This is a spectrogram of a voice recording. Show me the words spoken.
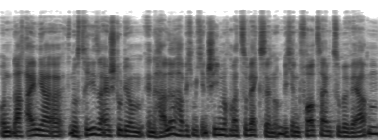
Und nach einem Jahr Industriedesign-Studium in Halle habe ich mich entschieden, nochmal zu wechseln und mich in Pforzheim zu bewerben,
